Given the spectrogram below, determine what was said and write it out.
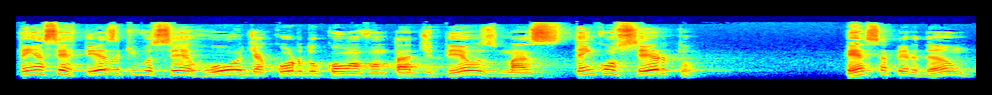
Tenha certeza que você errou de acordo com a vontade de Deus, mas tem conserto. Peça perdão.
